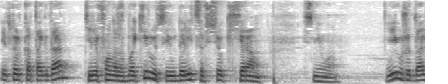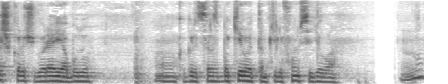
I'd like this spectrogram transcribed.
и только тогда телефон разблокируется и удалится все к херам с него. И уже дальше, короче говоря, я буду, э, как говорится, разблокировать там телефон, все дела. Ну,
